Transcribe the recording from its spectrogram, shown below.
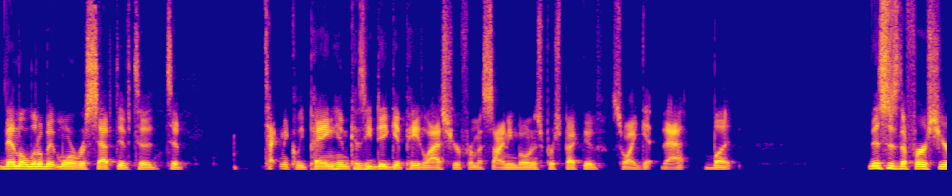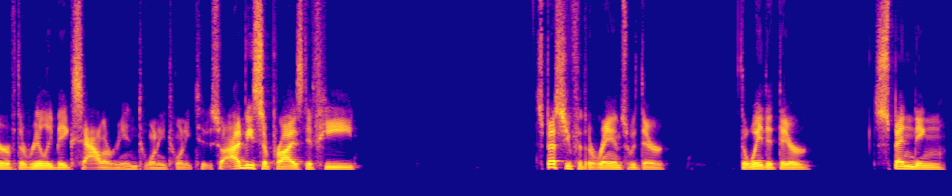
them a little bit more receptive to to technically paying him because he did get paid last year from a signing bonus perspective. So I get that. But this is the first year of the really big salary in 2022. So I'd be surprised if he, especially for the Rams with their the way that their spending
